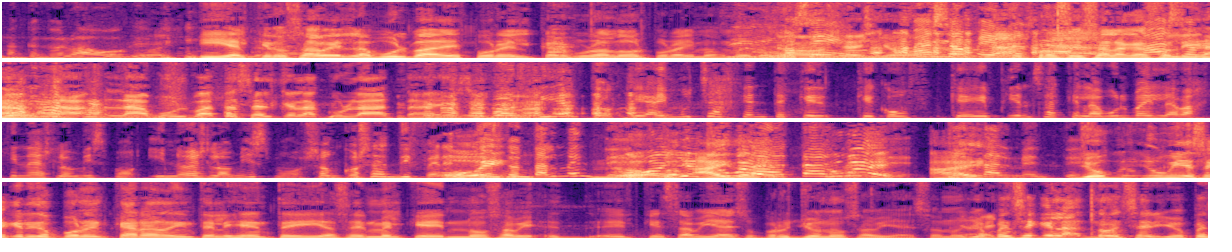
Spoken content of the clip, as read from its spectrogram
Para que no lo ahogue. Y el que no sabe, la vulva es por el carburador, por ahí más o menos. No, señor. más o menos. Que procesa la gasolina. La, la vulva te acerca la culata, eh, Por cierto, que hay mucha gente que, que, que piensa que la vulva y la vagina es lo mismo. Y no es lo mismo. Son cosas diferentes totalmente. no, Oye, hay dos- totalmente. Totalmente. yo hubiese querido poner cara de inteligente y hacerme el que no sabía, el que sabía eso, pero yo no sabía eso. ¿no? Yo pensé que la, no, en serio, yo pensé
